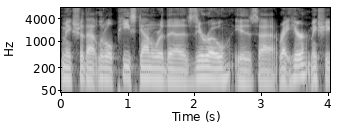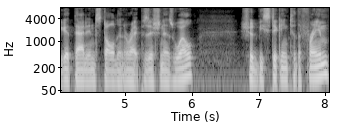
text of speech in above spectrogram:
Make sure that little piece down where the zero is uh, right here, make sure you get that installed in the right position as well. Should be sticking to the frame.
